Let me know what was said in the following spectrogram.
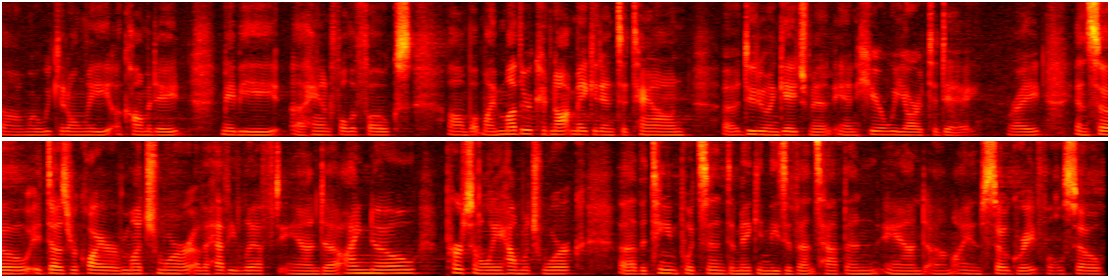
um, where we could only accommodate maybe a handful of folks. Um, but my mother could not make it into town uh, due to engagement, and here we are today right? And so it does require much more of a heavy lift. And uh, I know personally how much work uh, the team puts into making these events happen, and um, I am so grateful. So,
